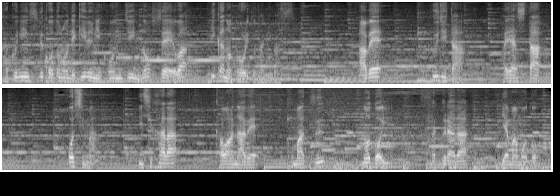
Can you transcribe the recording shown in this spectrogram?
確認することのできる日本人の姓は以下の通りとなります。安倍藤田林田小島石原川鍋小松野戸井桜田山本。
